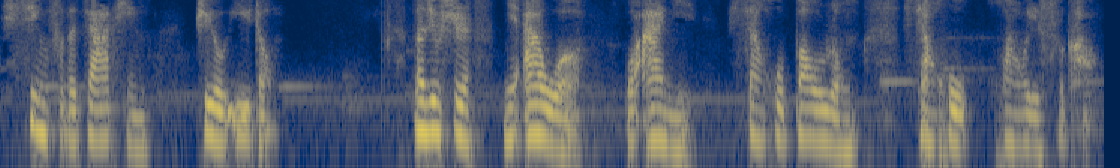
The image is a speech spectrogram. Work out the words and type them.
幸福的家庭只有一种，那就是你爱我，我爱你，相互包容，相互换位思考，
